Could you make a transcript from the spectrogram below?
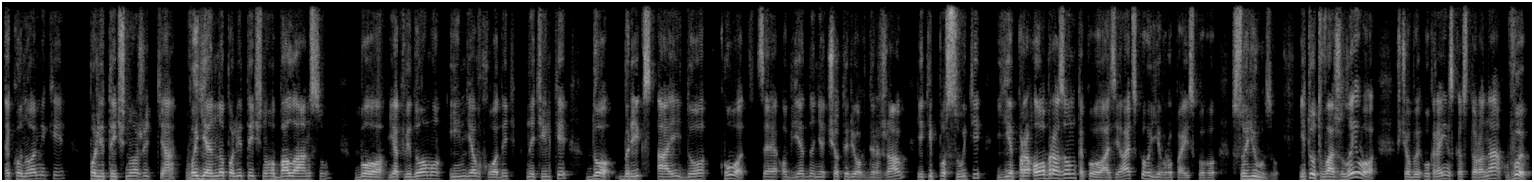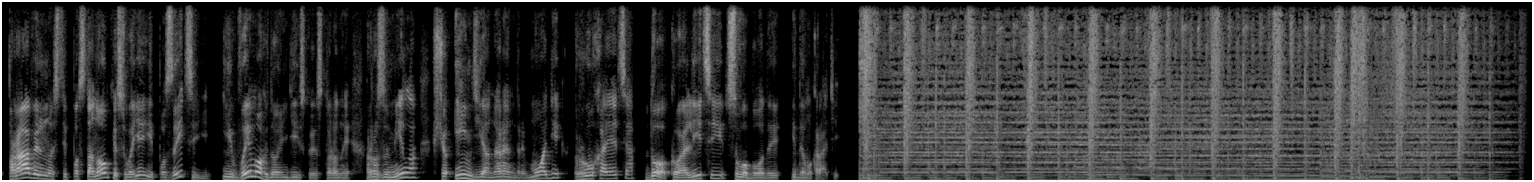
економіки, політичного життя, воєнно-політичного балансу. Бо, як відомо, Індія входить не тільки до БРІКС, а й до КОД. Це об'єднання чотирьох держав, які по суті є прообразом такого азіатського європейського союзу. І тут важливо, щоб українська сторона в правильності постановки своєї позиції і вимог до індійської сторони розуміла, що Індія на рендер моді рухається до коаліції свободи і демократії.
